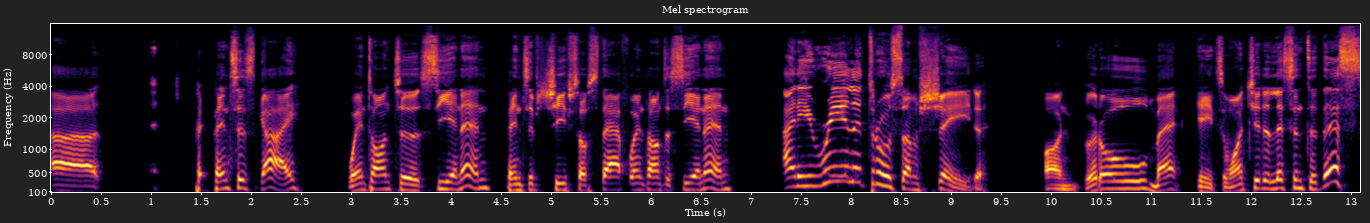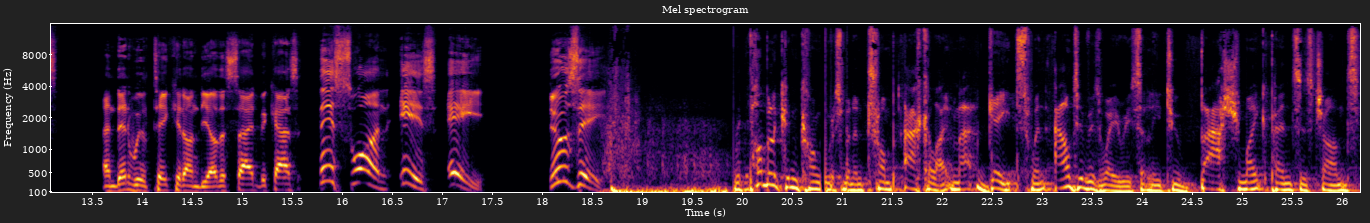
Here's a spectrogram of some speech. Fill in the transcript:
uh, Pence's guy went on to CNN. Pence's chief of staff went on to CNN, and he really threw some shade on good old Matt Gaetz. I want you to listen to this, and then we'll take it on the other side because this one is a doozy. Republican Congressman and Trump acolyte Matt Gaetz went out of his way recently to bash Mike Pence's chance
